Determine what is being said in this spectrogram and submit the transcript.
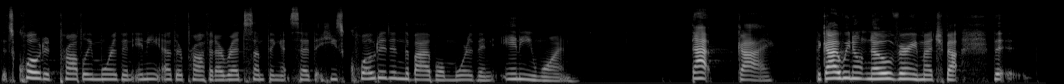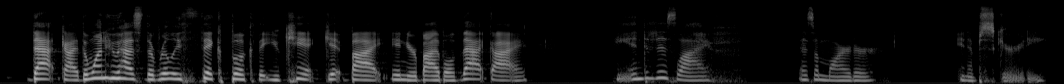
that's quoted probably more than any other prophet. I read something that said that he's quoted in the Bible more than anyone. That guy the guy we don't know very much about, the, that guy, the one who has the really thick book that you can't get by in your Bible, that guy, he ended his life as a martyr in obscurity.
